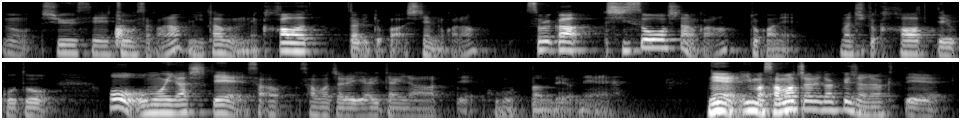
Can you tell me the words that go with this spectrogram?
の修正調査かな？に多分ね、関わったりとかしてんのかな？それか、思想をしたのかな？とかね、まあちょっと関わってることを思い出して、ササマチャレやりたいなって思ったんだよね。ね、今サマチャレだけじゃなくて、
